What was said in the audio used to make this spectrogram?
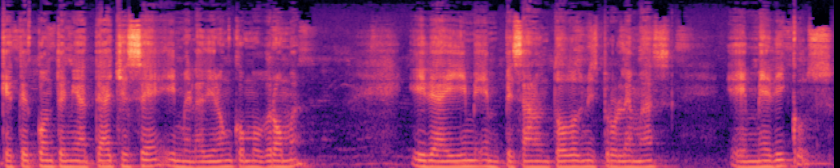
que te contenía THC y me la dieron como broma. Y de ahí empezaron todos mis problemas eh, médicos.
